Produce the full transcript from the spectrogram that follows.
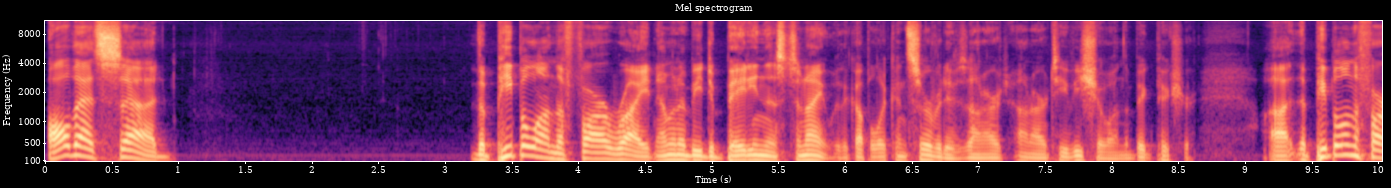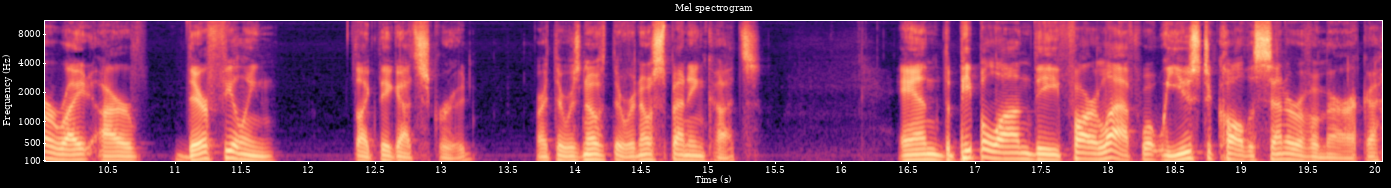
All that said, the people on the far right, and I'm going to be debating this tonight with a couple of conservatives on our on our TV show on the Big Picture. Uh, the people on the far right are they're feeling like they got screwed. Right? There was no there were no spending cuts, and the people on the far left, what we used to call the center of America,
